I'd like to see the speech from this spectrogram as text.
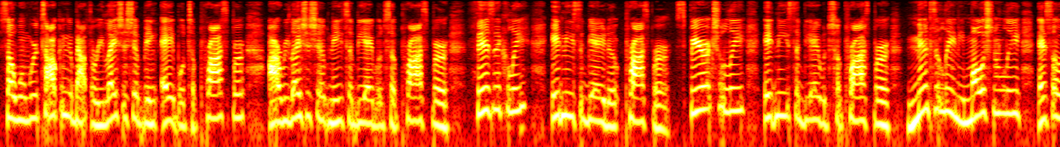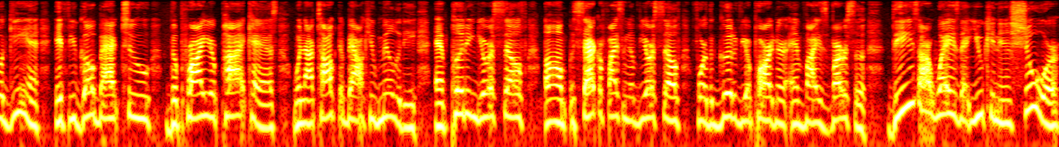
So when we're talking about the relationship being able to prosper our relationship needs to be able to prosper physically, it needs to be able to prosper spiritually, it needs to be able to prosper mentally and emotionally. And so, again, if you go back to the prior podcast when I talked about humility and putting yourself, um, sacrificing of yourself for the good of your partner and vice versa, these are ways that you can ensure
